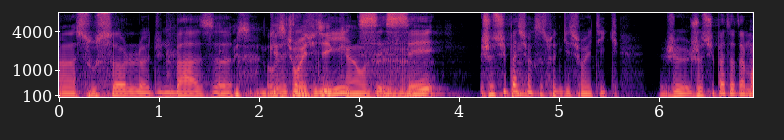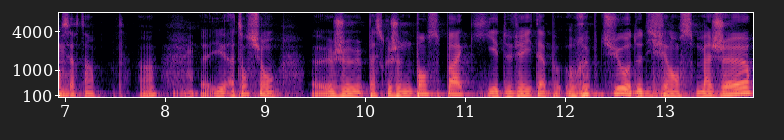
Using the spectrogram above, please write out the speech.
un sous-sol d'une base euh, une question éthique. Hein, c'est, je suis pas sûr que ce soit une question éthique. Je ne suis pas totalement mmh. certain. Hein. Mmh. attention, euh, je, parce que je ne pense pas qu'il y ait de véritables ruptures, de différences majeures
